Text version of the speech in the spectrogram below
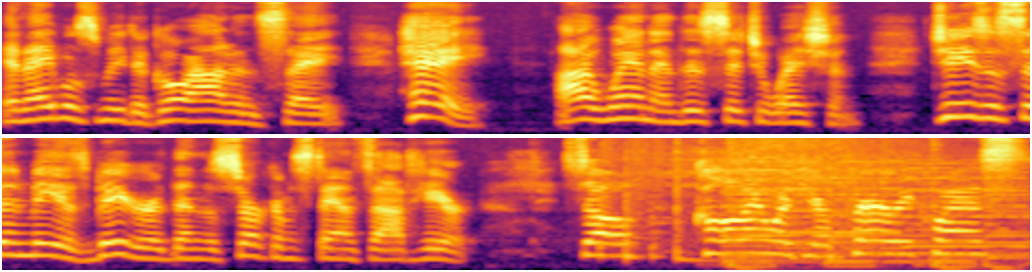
enables me to go out and say, hey, I win in this situation. Jesus in me is bigger than the circumstance out here. So call in with your prayer requests.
